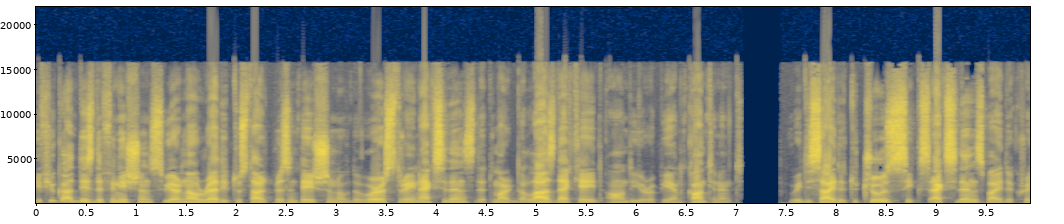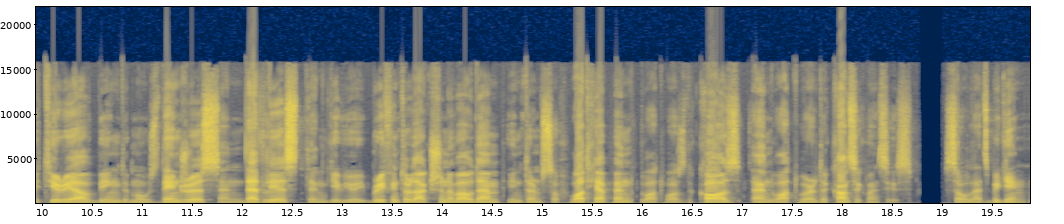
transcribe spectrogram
If you got these definitions, we are now ready to start presentation of the worst train accidents that marked the last decade on the European continent. We decided to choose six accidents by the criteria of being the most dangerous and deadliest and give you a brief introduction about them in terms of what happened, what was the cause, and what were the consequences. So let's begin.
